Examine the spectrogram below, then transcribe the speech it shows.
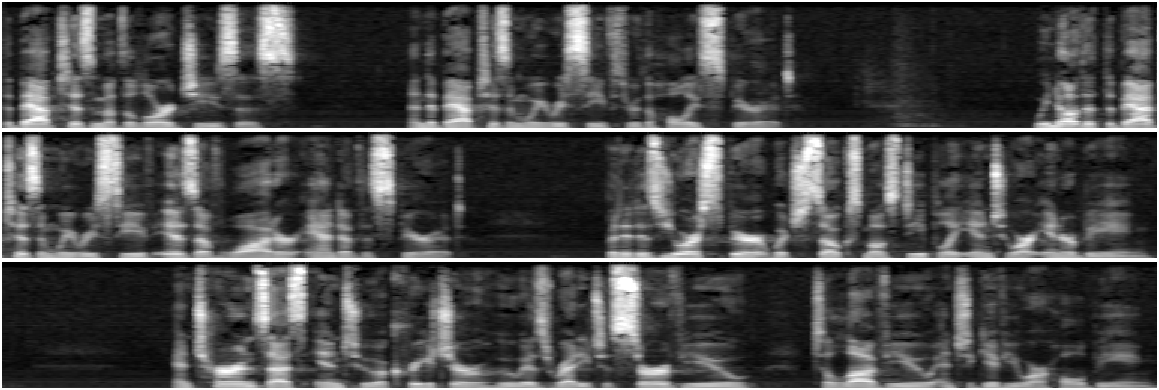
the baptism of the Lord Jesus, and the baptism we receive through the Holy Spirit. We know that the baptism we receive is of water and of the Spirit, but it is your Spirit which soaks most deeply into our inner being and turns us into a creature who is ready to serve you, to love you, and to give you our whole being.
